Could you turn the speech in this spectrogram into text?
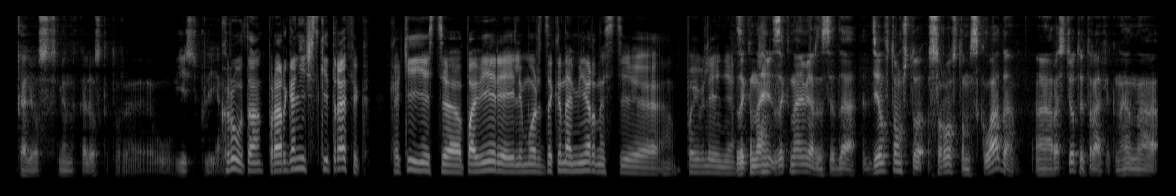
колес, сменных колес, которые есть у клиента. Круто. Про органический трафик Какие есть э, поверья или, может, закономерности э, появления? Закономерности, да. Дело в том, что с ростом склада а, растет и трафик. Наверное,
